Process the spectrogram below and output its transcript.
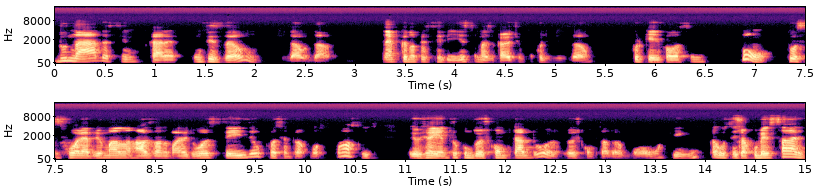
do nada, assim, um cara com visão, da, da, na época eu não percebi isso, mas o cara tinha um pouco de visão, porque ele falou assim, bom, se vocês forem abrir uma lan house lá no bairro de vocês, eu posso entrar com os postos, eu já entro com dois computadores, dois computadores bons aqui, para vocês já começarem.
